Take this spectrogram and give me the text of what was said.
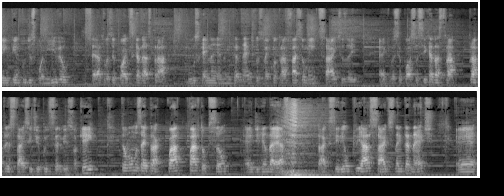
tem tempo disponível, certo? Você pode se cadastrar, busca aí na, na internet, você vai encontrar facilmente sites aí é, que você possa se cadastrar para prestar esse tipo de serviço, ok? Então vamos aí para a quarta opção é, de renda extra, tá? Que seriam criar sites na internet é,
